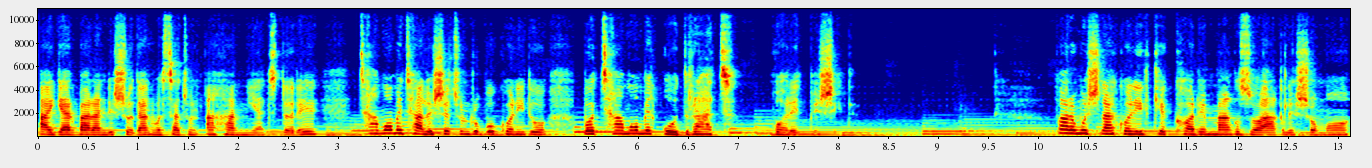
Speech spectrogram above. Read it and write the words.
اگر برنده شدن واسهتون اهمیت داره تمام تلاشتون رو بکنید و با تمام قدرت وارد بشید. فراموش نکنید که کار مغز و عقل شما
